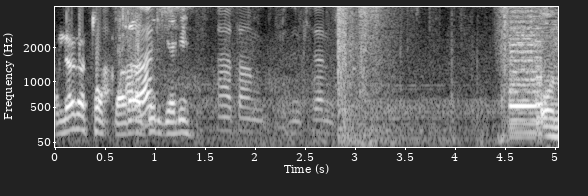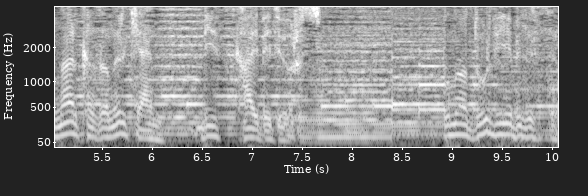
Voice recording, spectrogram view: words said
Bende de top var ha Araç. dur geleyim. Ha tamam bizimkilermiş. Onlar kazanırken biz kaybediyoruz. Buna dur diyebilirsin.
